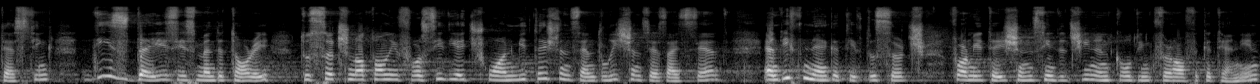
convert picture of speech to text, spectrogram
testing. These days is mandatory to search not only for CDH1 and deletions, as I said, and if negative, to search for mutations in the gene encoding for alpha-catenin.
